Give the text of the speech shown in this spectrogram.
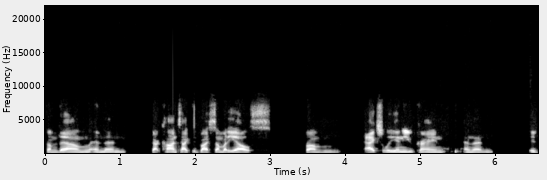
from them, and then got contacted by somebody else from actually in Ukraine, and then it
